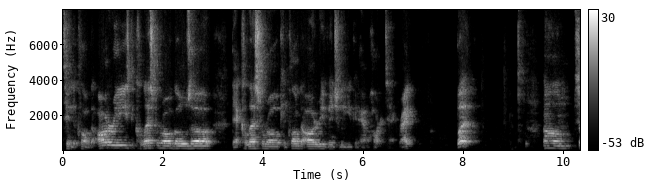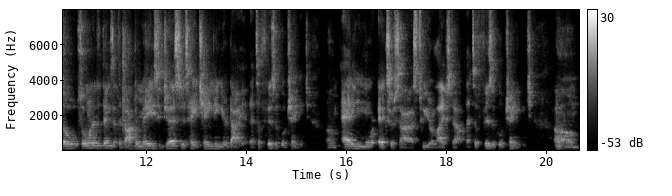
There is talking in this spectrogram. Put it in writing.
tend to clog the arteries. The cholesterol goes up. That cholesterol can clog the artery. Eventually, you can have a heart attack, right? But um, so so one of the things that the doctor may suggest is, hey, changing your diet. That's a physical change um, adding more exercise to your lifestyle. That's a physical change. Um,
